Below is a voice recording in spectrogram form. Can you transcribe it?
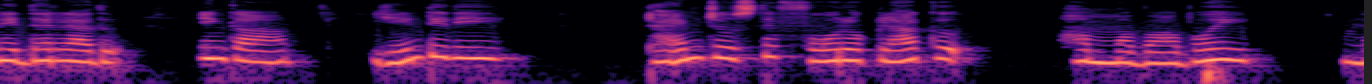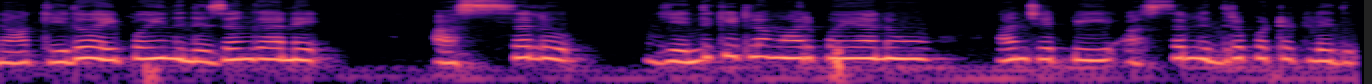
నిద్ర రాదు. ఇంకా ఏంటిది? టైం చూస్తే ఫోర్ ఓ క్లాక్. అమ్మ బాబోయ్! నాకేదో అయిపోయింది నిజంగానే. అస్సలు ఎందుకు ఇట్లా మారిపోయాను? అని చెప్పి అస్సలు నిద్ర పట్టట్లేదు.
